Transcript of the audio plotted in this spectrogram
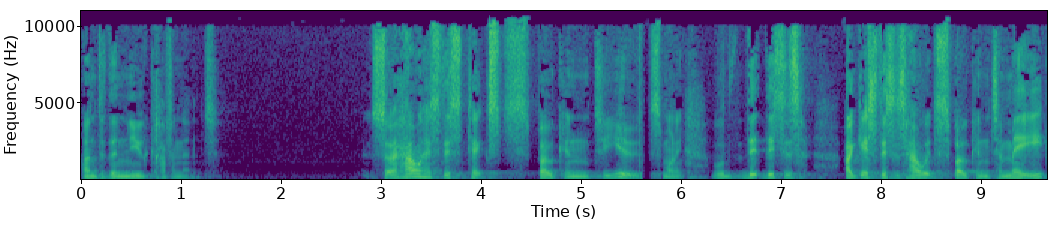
under the new covenant. So, how has this text spoken to you this morning? Well, th- this is, I guess, this is how it's spoken to me.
